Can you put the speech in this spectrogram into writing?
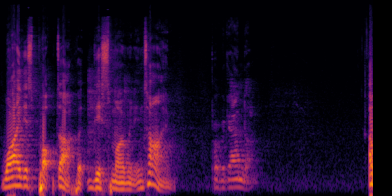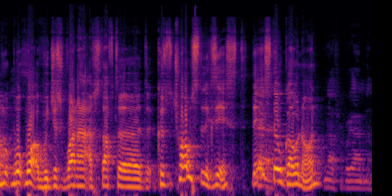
why this popped up at this moment in time. propaganda. Um, what, what we just run out of stuff to? Because the trolls still exist; they're Yeah. still going on. That's propaganda.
